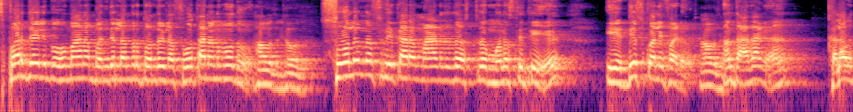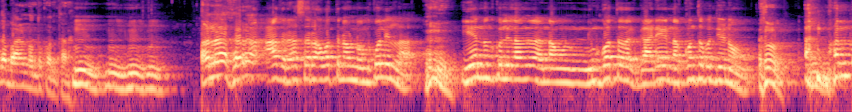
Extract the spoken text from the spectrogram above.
ಸ್ಪರ್ಧೆಯಲ್ಲಿ ಬಹುಮಾನ ಬಂದಿಲ್ಲ ಅಂದ್ರೆ ತೊಂದರೆ ಇಲ್ಲ. ಸೋತಾನ ಅನ್ಬೋದು. ಹೌದ್ರಿ ಹೌದು. ಸೋಲನ್ನ ಸ್ವೀಕಾರ ಮಾಡಿದಷ್ಟು ಮನಸ್ಥಿತಿ ಈ ಡಿಸ್ಕ್ವಾಲಿಫೈಡ್ ಹೌದು. ಅಂತ ಆದಾಗ ಕಲಾವಿದ ಭಾಳ ನೊಂದ್ಕೊಂತಾನೆ. ಹ್ಮ್ ಹ್ಮ್ ಹ್ಮ್ ಹ್ಮ್. ಅನರ್ಹರ ಆದ್ರ ಸರ್ ಅವತ್ತು ನಾವು ನೊಂದ್ಕೊಲಿಲ್ಲ. ಏನ್ ನೊಂದ್ಕೊಲಿಲ್ಲ ಅಂದ್ರೆ ನಾವು ನಿಮ್ಗೆ ಗೊತ್ತದ ಗಾಡಿಯಾಗ ನಕ್ಕೊಂತ ಬಂದೀವಿ ನಾವು. ಬಂದ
